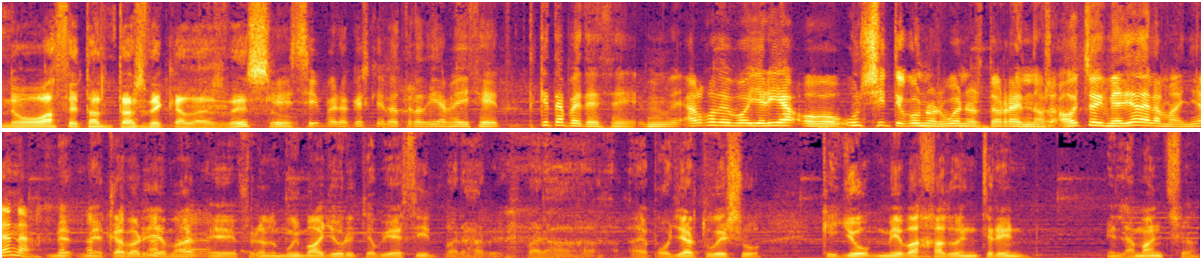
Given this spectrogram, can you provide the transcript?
No hace tantas décadas de eso. Sí, sí, pero que es que el otro día me dice, ¿qué te apetece? ¿Algo de bollería o un sitio con unos buenos torrendos? A ocho y media de la mañana. Me, acabas de llamar, eh, Fernando, muy mayor y te voy a decir, para, para apoyar tu eso, que yo me he bajado en tren en La Mancha,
